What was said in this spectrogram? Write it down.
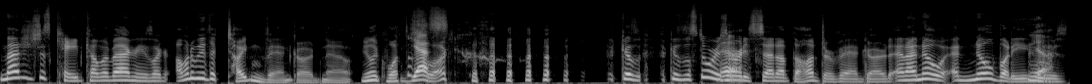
imagine just Cayde coming back and he's like, I'm gonna be the Titan Vanguard now. You're like, what the Yes. fuck? Because because the story's Yeah. already set up the Hunter Vanguard, and I know and nobody who is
